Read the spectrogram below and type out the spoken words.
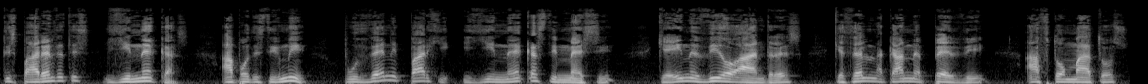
της παρένθετης γυναίκας. Από τη στιγμή που δεν υπάρχει γυναίκα στη μέση και είναι δύο άντρες και θέλουν να κάνουν παιδί, αυτομάτως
